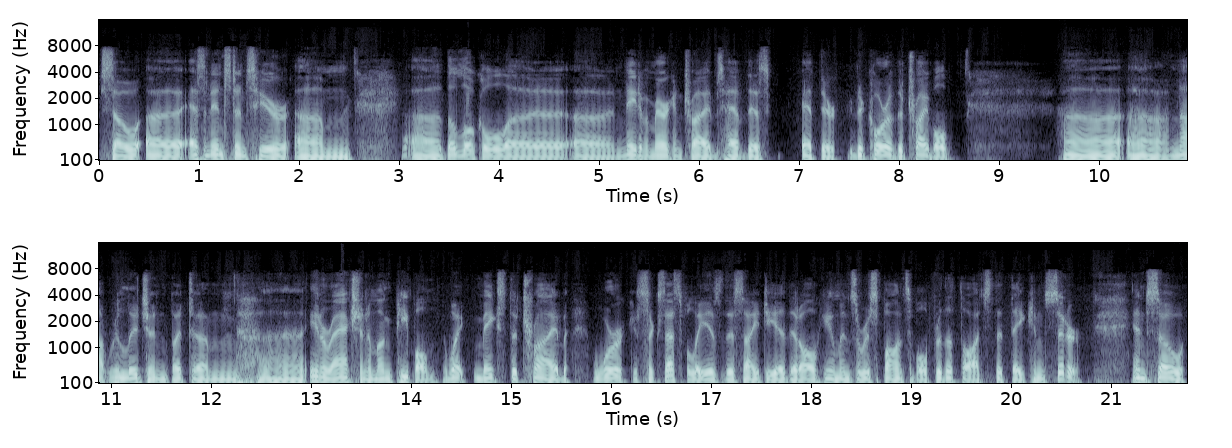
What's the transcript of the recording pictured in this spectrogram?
So, uh, as an instance here, um, uh, the local uh, uh, Native American tribes have this at their the core of the tribal uh, uh, not religion, but um, uh, interaction among people. What makes the tribe work successfully is this idea that all humans are responsible for the thoughts that they consider. And so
